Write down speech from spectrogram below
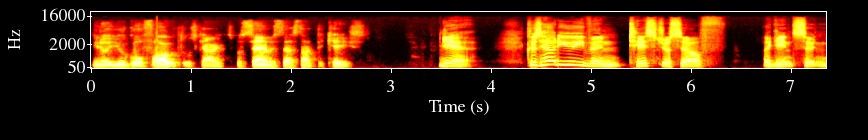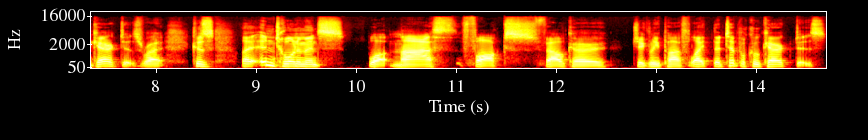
you know, you'll go far with those characters. But Samus, that's not the case. Yeah. Because how do you even test yourself against certain characters, right? Because like in tournaments, what Marth, Fox, Falco, Jigglypuff, like the typical characters.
